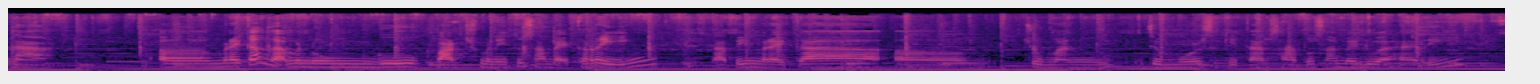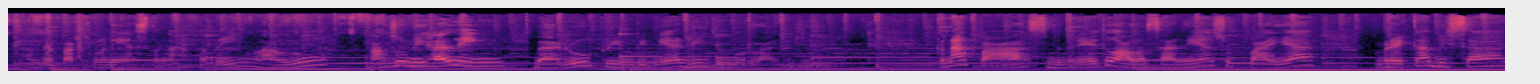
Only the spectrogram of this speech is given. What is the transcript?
Nah e, mereka nggak menunggu parchment itu sampai kering tapi mereka e, cuman jemur sekitar 1 sampai 2 hari sampai parchmentnya setengah kering lalu langsung dihaling baru green beannya dijemur lagi. Kenapa? Sebenarnya itu alasannya supaya mereka bisa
